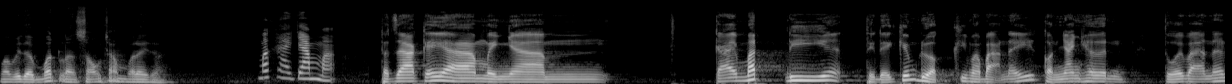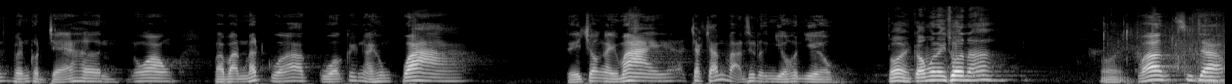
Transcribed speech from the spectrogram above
Mà bây giờ mất là 600 vào đây rồi. mất 200 ạ thật ra cái à, mình à, cái mất đi ấy, thì để kiếm được khi mà bạn ấy còn nhanh hơn tuổi bạn ấy vẫn còn trẻ hơn đúng không và bạn mất của của cái ngày hôm qua để cho ngày mai chắc chắn bạn sẽ được nhiều hơn nhiều Rồi, cảm ơn anh Xuân đã. Rồi. vâng xin chào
